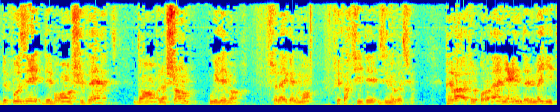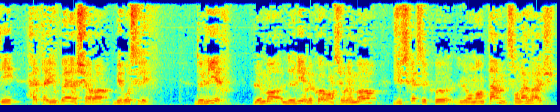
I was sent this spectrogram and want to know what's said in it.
de poser des branches vertes dans la chambre où il est mort. Cela également fait partie des innovations. De lire le, Coran sur le mort jusqu'à ce que l'on entame son lavage.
